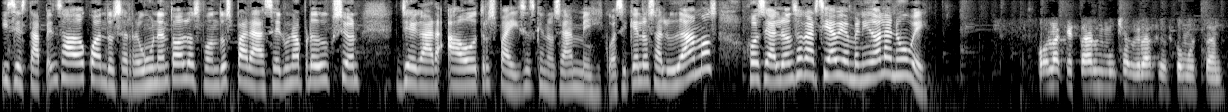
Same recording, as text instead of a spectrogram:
y si está pensado cuando se reúnan todos los fondos para hacer una producción, llegar a otros países que no sean México. Así que los saludamos. José Alonso García, bienvenido a la nube. Hola, ¿qué tal? Muchas gracias, ¿cómo están?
